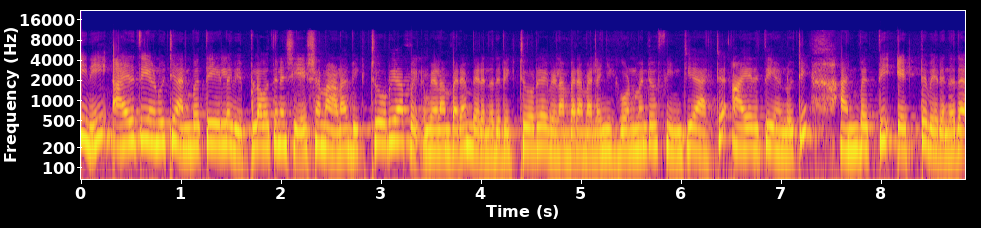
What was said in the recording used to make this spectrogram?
ഇനി ആയിരത്തി എണ്ണൂറ്റി അൻപത്തി ഏഴിലെ വിപ്ലവത്തിന് ശേഷമാണ് വിക്ടോറിയ വിളംബരം വരുന്നത്. വിക്ടോറിയ വിളംബരം അല്ലെങ്കിൽ ഗവൺമെന്റ് ഓഫ് ഇന്ത്യ ആക്ട് ആയിരത്തി എണ്ണൂറ്റി അൻപത്തി എട്ട് വരുന്നത്.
